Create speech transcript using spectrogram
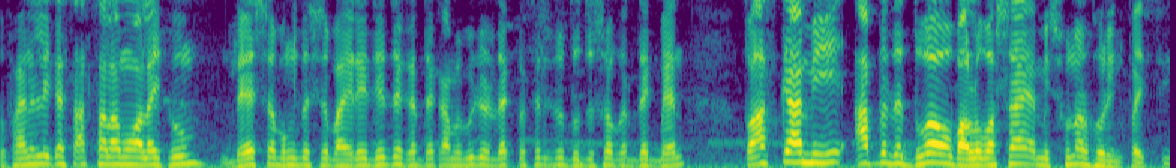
তো ফাইনালি গাছ আসসালামু আলাইকুম। দেশ এবং দেশের বাইরে যে জায়গা থেকে আমি ভিডিও দেখতেছেন, একটু ধৈর্য সহকারে দেখবেন। তো আজকে আমি আপনাদের দোয়া ও ভালোবাসায় আমি সোনার হরিং পাইছি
